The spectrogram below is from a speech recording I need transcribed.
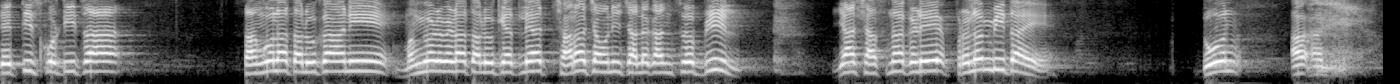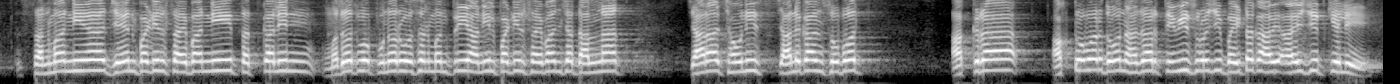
तेहतीस कोटीचा सांगोला तालुका आणि मंगळवेढा तालुक्यातल्या चारा छावणी चालकांचं बिल या शासनाकडे प्रलंबित आहे. दोन सन्माननीय जयंत पाटील साहेबांनी तत्कालीन मदत व पुनर्वसन मंत्री अनिल पाटील साहेबांच्या दालनात चारा छावणी चालकांसोबत अकरा ऑक्टोबर दोन हजार तेवीस रोजी बैठक आय- आयोजित केली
